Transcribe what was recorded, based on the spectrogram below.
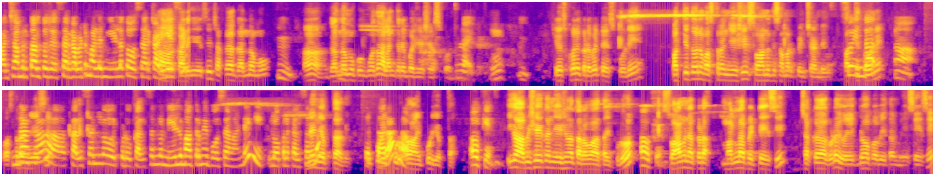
పంచామృతాలతో చేస్తారు కాబట్టి మళ్ళీ నీళ్ళతో ఒకసారి కడిగేసి కడిగేసి చక్కగా గంధము ఆ గంధము కుంకుమతో అలంకరింపజేసేసుకోండి. చేసుకొని ఇక్కడ పెట్టేసుకొని పత్తితోని వస్త్రం చేసి స్వామికి సమర్పించండి. పత్తితోని వస్త్రం చేసి కలసంలో ఇప్పుడు కలసంలో నీళ్ళు మాత్రమే పోసామండి? లోపల నేను కలసంలో చెప్తా అది. ఇప్పుడు చెప్తా. ఓకే. ఇక అభిషేకం చేసిన తర్వాత ఇప్పుడు స్వామిని అక్కడ మరలా పెట్టేసి చక్కగా కూడా యజ్ఞోపవీతం వేసేసి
